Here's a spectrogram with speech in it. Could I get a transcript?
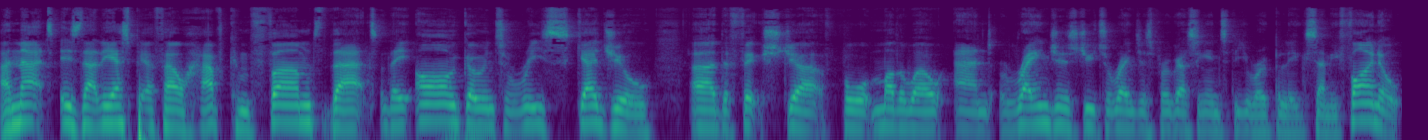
and that is that the SPFL have confirmed that they are going to reschedule uh, the fixture for Motherwell and Rangers due to Rangers progressing into the Europa League semi final.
